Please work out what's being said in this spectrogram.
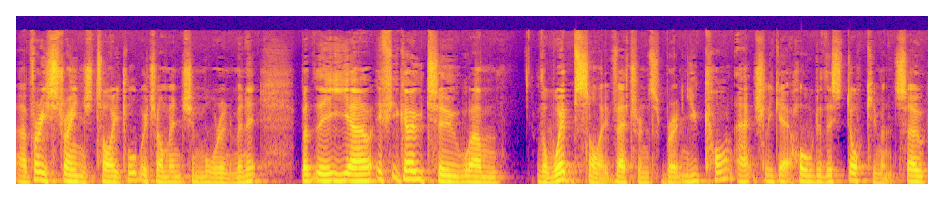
A very strange title, which I'll mention more in a minute. But the uh, if you go to um, the website Veterans for Britain, you can't actually get hold of this document. So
